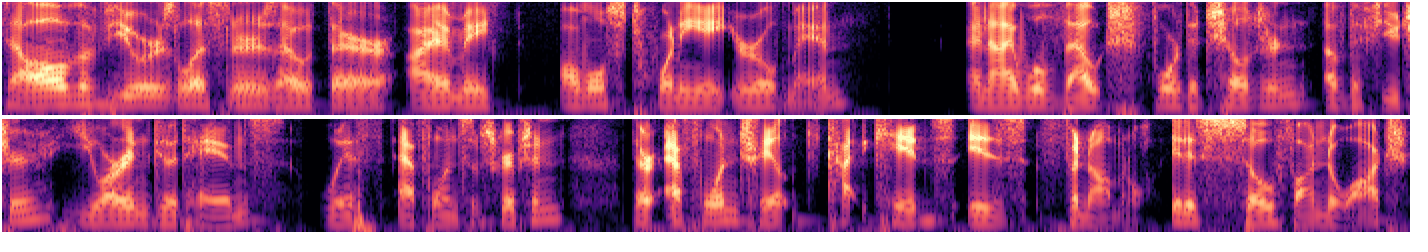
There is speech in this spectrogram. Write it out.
to all the viewers, listeners out there, I am a almost 28 year old man, and I will vouch for the children of the future. You are in good hands with F1 subscription. Their F1 trail, ki- kids is phenomenal. It is so fun to watch.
